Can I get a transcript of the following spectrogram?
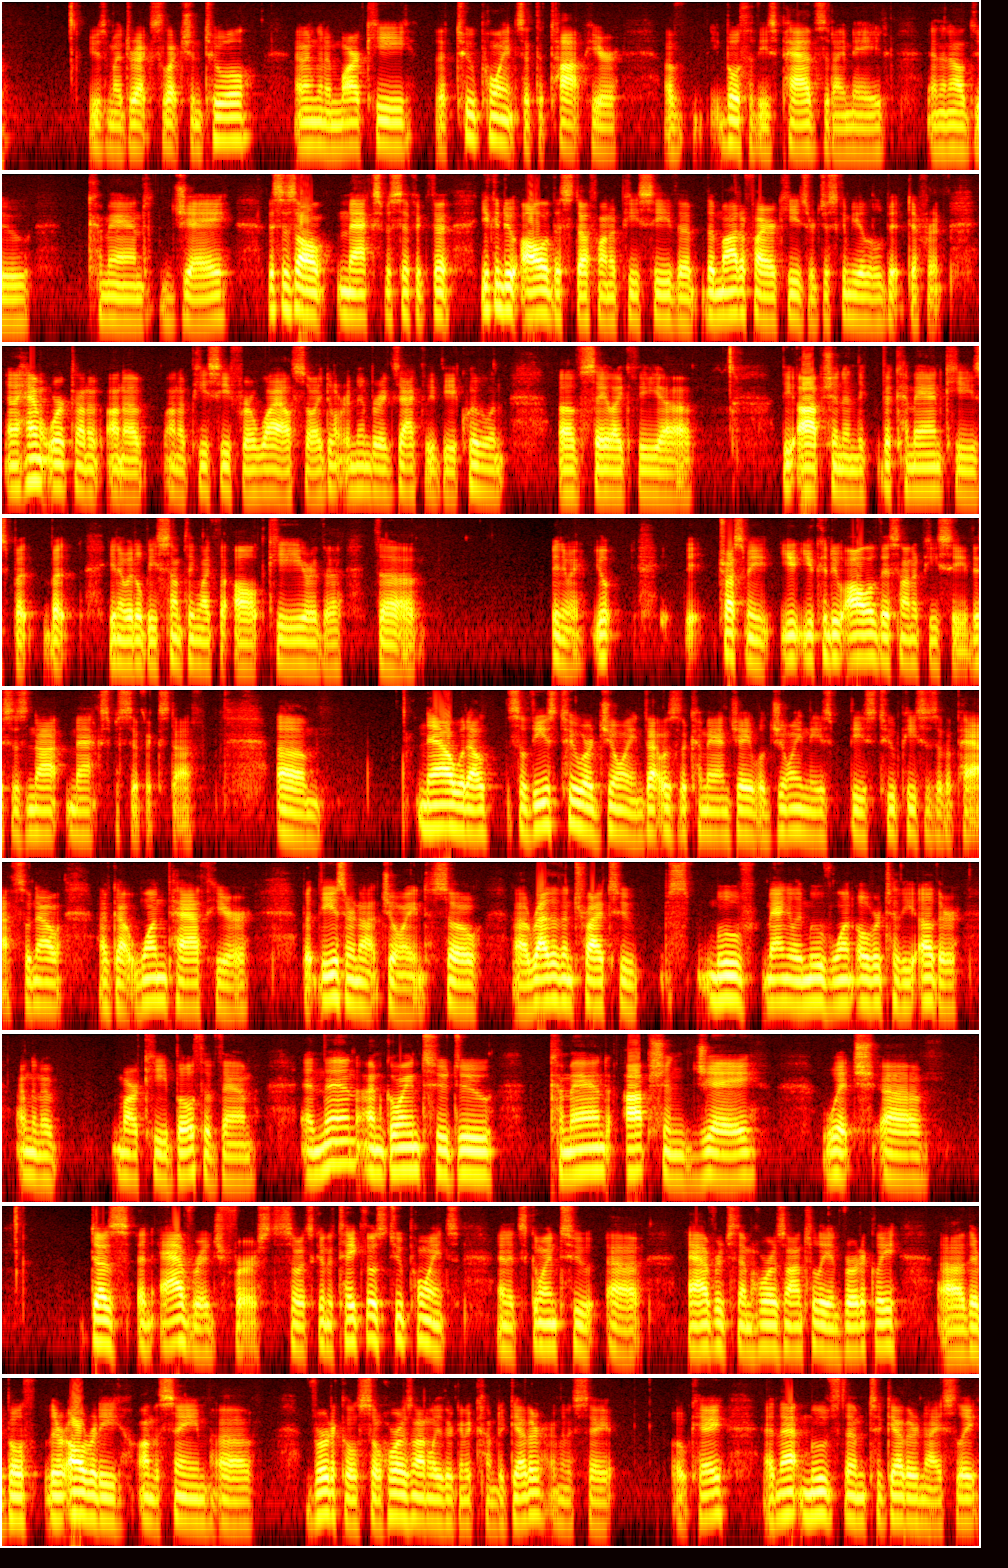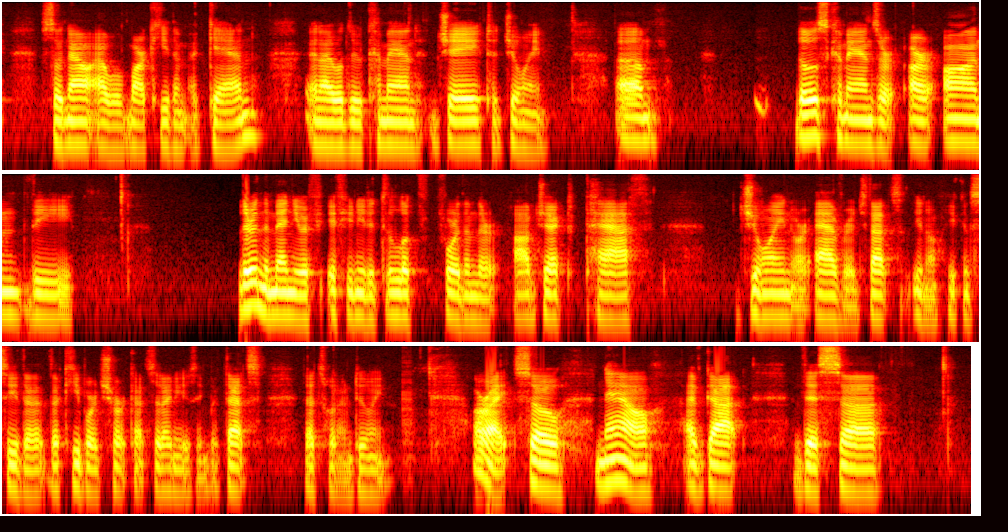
use my direct selection tool and I'm going to marquee the two points at the top here of both of these paths that I made and then I'll do command J this is all Mac specific. The, you can do all of this stuff on a PC. The the modifier keys are just going to be a little bit different. And I haven't worked on a on a on a PC for a while, so I don't remember exactly the equivalent of say like the uh, the option and the, the command keys. But but you know it'll be something like the Alt key or the the anyway you'll trust me you you can do all of this on a PC. This is not Mac specific stuff. Um, now what I'll so these two are joined. That was the command J will join these these two pieces of the path. So now I've got one path here but these are not joined. So uh, rather than try to move manually move one over to the other I'm going to marquee both of them. And then I'm going to do command option J which uh, does an average first. So it's going to take those two points and it's going to uh, average them horizontally and vertically. Uh, they're both they're already on the same uh, vertical, so horizontally they're going to come together. I'm going to say OK, and that moves them together nicely. So now I will marquee them again, and I will do Command J to join. Um, those commands are, are on the they're in the menu if, if you needed to look for them. They're object, path, join, or average. That's, you know, you can see the, the keyboard shortcuts that I'm using, but that's, that's what I'm doing. All right, so now I've got this, uh,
